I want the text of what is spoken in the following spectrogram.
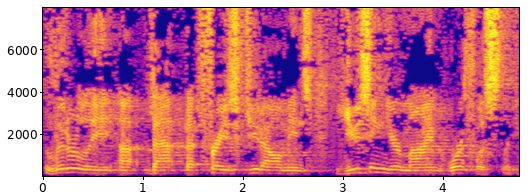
Literally, uh, that, that phrase futile means using your mind worthlessly.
